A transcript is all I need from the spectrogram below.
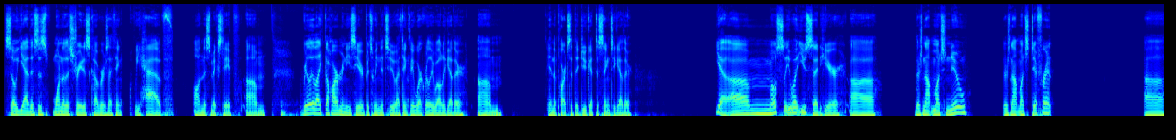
So yeah, this is one of the straightest covers I think we have on this mixtape. Um, really like the harmonies here between the two. I think they work really well together. Um, in the parts that they do get to sing together. Yeah, um, mostly what you said here. Uh, there's not much new. There's not much different. Uh,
